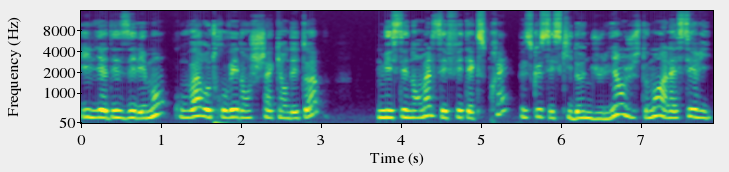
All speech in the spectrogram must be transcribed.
il y a des éléments qu'on va retrouver dans chacun des tomes, mais c'est normal, c'est fait exprès, parce que c'est ce qui donne du lien justement à la série,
